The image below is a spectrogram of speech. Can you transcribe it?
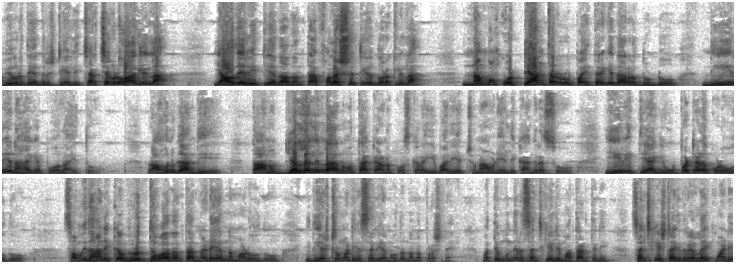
ಅಭಿವೃದ್ಧಿಯ ದೃಷ್ಟಿಯಲ್ಲಿ ಚರ್ಚೆಗಳು ಆಗಲಿಲ್ಲ. ಯಾವುದೇ ರೀತಿಯದಾದಂಥ ಫಲಶ್ರುತಿಯು ದೊರಕಲಿಲ್ಲ. ನಮ್ಮ ಕೋಟ್ಯಾಂತರ ರೂಪಾಯಿ ತೆರಿಗೆದಾರರ ದುಡ್ಡು ನೀರಿನ ಹಾಗೆ ಪೋಲಾಯಿತು. ರಾಹುಲ್ ಗಾಂಧಿ ತಾನು ಗೆಲ್ಲಲಿಲ್ಲ ಅನ್ನುವಂಥ ಕಾರಣಕ್ಕೋಸ್ಕರ ಈ ಬಾರಿಯ ಚುನಾವಣೆಯಲ್ಲಿ ಕಾಂಗ್ರೆಸ್ಸು ಈ ರೀತಿಯಾಗಿ ಉಪಟಳ ಕೊಡುವುದು, ಸಂವಿಧಾನಿಕ ವಿರುದ್ಧವಾದಂಥ ನಡೆಯನ್ನು ಮಾಡುವುದು, ಇದು ಎಷ್ಟರ ಮಟ್ಟಿಗೆ ಸರಿ ಅನ್ನೋದು ನನ್ನ ಪ್ರಶ್ನೆ. ಮತ್ತು ಮುಂದಿನ ಸಂಚಿಕೆಯಲ್ಲಿ ಮಾತಾಡ್ತೀನಿ. ಸಂಚಿಕೆ ಇಷ್ಟ ಆಗಿದರೆ ಲೈಕ್ ಮಾಡಿ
